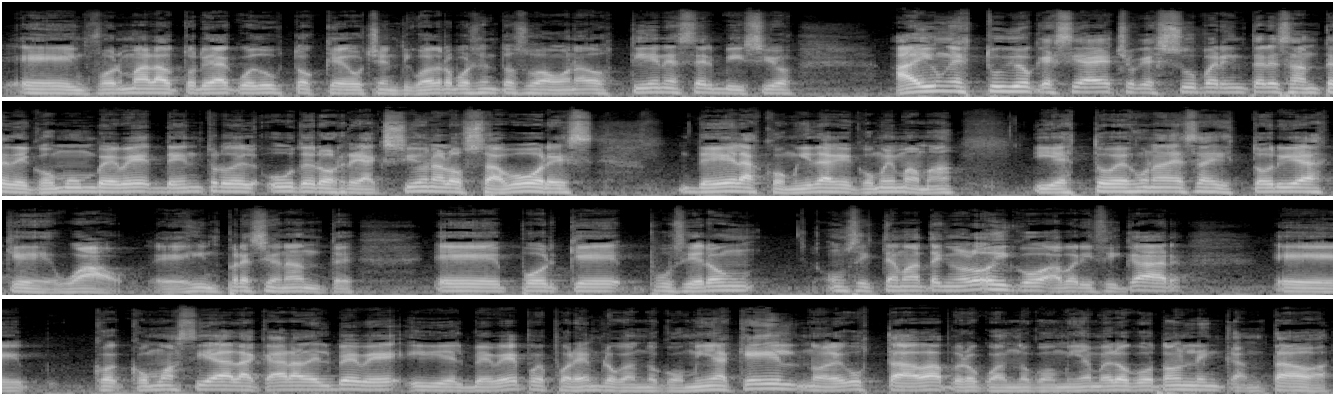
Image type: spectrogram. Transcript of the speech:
Eh, informa la autoridad de acueductos que 84% de sus abonados tiene servicio. Hay un estudio que se ha hecho que es súper interesante de cómo un bebé dentro del útero reacciona a los sabores de la comida que come mamá. Y esto es una de esas historias que, wow, es impresionante. Eh, porque pusieron un sistema tecnológico a verificar eh, cómo hacía la cara del bebé y el bebé, pues por ejemplo, cuando comía kale no le gustaba, pero cuando comía melocotón le encantaba.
